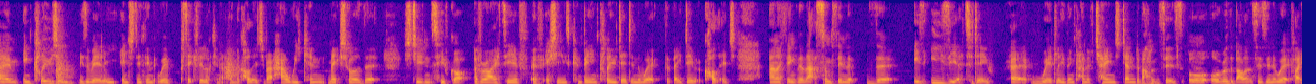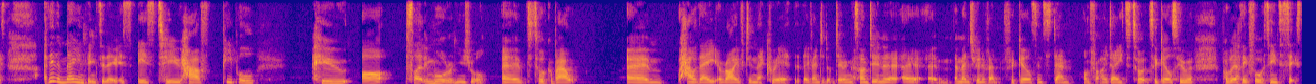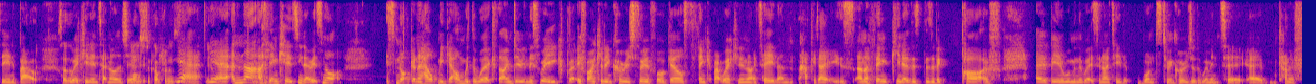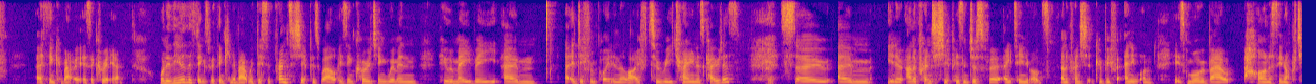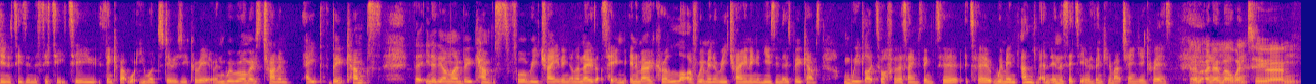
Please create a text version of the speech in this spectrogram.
um, inclusion is a really interesting thing that we're particularly looking at in the college about how we can make sure that students who've got a variety of, of issues can be included in the work that they do at college and I think that that's something that that is easier to do uh, weirdly than kind of change gender balances or, or other balances in the workplace. I think the main thing to do is is to have people who are slightly more unusual uh, to talk about um, how they arrived in their career that they've ended up doing. So I'm doing a, a, um, a mentoring event for girls in STEM on Friday to talk to girls who are probably I think 14 to 16 about So working in technology. Monster confidence. then. Yeah, yeah, and that I think is you know it's not it's not going to help me get on with the work that I'm doing this week. But if I could encourage three or four girls to think about working in IT, then happy days. And I think you know there's there's a big part of uh, being a woman that works in IT that wants to encourage other women to um, kind of uh, think about it as a career. One of the other things we're thinking about with this apprenticeship as well is encouraging women who are maybe um, at a different point in their life to retrain as coders. So, um, you know, an apprenticeship isn't just for 18 year olds, an apprenticeship could be for anyone. It's more about harnessing opportunities in the city to think about what you want to do as your career. And we're almost trying to ape the boot camps that, you know, the online boot camps for retraining. And I know that's hitting in America, a lot of women are retraining and using those boot camps. And we'd like to offer the same thing to, to women and men in the city who are thinking about changing careers. Um, I know Mel went to um,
